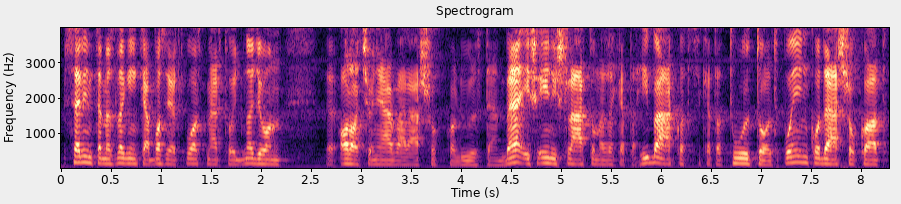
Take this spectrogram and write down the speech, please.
szerintem ez leginkább azért volt, mert hogy nagyon alacsony elvárásokkal ültem be, és én is látom ezeket a hibákat, ezeket a túltolt poénkodásokat,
